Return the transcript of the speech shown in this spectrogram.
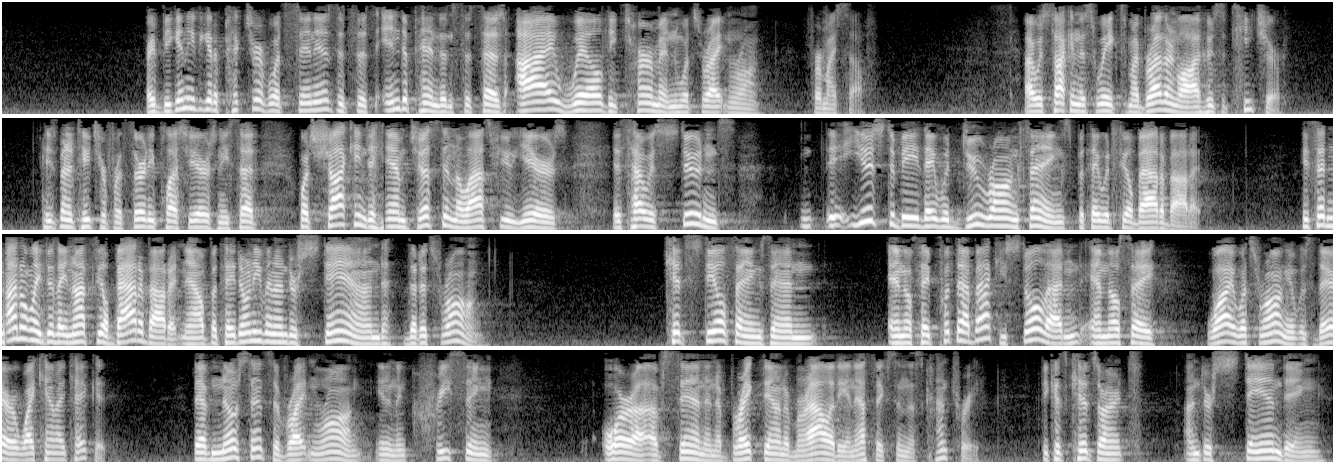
Are you beginning to get a picture of what sin is? It's this independence that says, I will determine what's right and wrong for myself. I was talking this week to my brother in law, who's a teacher. He's been a teacher for 30 plus years, and he said, What's shocking to him just in the last few years is how his students, it used to be they would do wrong things, but they would feel bad about it. He said, Not only do they not feel bad about it now, but they don't even understand that it's wrong. Kids steal things, and, and they'll say, Put that back. You stole that. And, and they'll say, Why? What's wrong? It was there. Why can't I take it? They have no sense of right and wrong in an increasing aura of sin and a breakdown of morality and ethics in this country because kids aren't understanding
